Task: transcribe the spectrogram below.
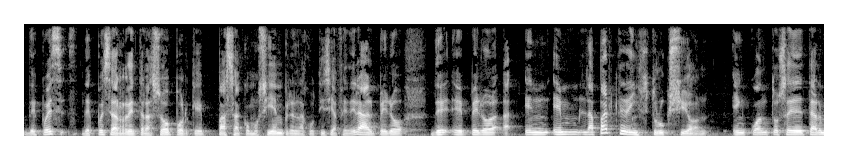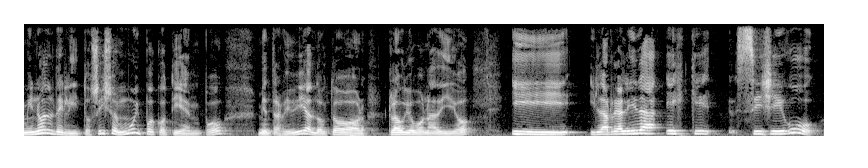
después, después se retrasó porque pasa como siempre en la justicia federal, pero, eh, pero ah, en, en, la parte de instrucción, en cuanto se determinó el delito, se hizo en muy poco tiempo, mientras vivía el doctor Claudio Bonadío, y, la realidad es que se llegó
